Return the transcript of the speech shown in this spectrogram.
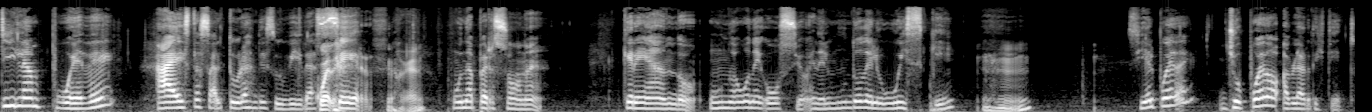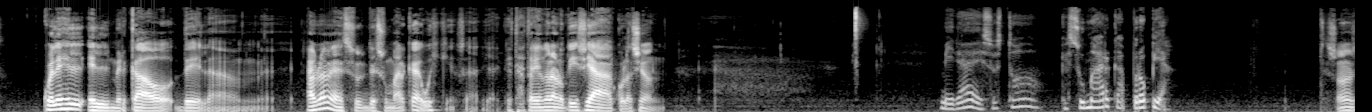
Dylan puede, a estas alturas de su vida, ¿Cuál? ser una persona creando un nuevo negocio en el mundo del whisky. Si él puede, yo puedo hablar distinto. ¿Cuál es el, el mercado de la... Háblame de su, de su marca de whisky. O sea, que estás trayendo la noticia a colación. Mira, eso es todo. Es su marca propia. Eso-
